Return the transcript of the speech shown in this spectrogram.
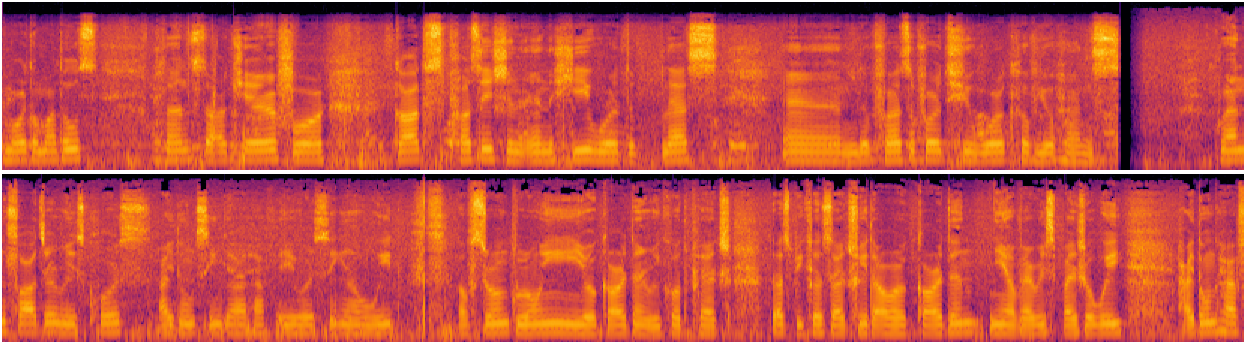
more tomatoes. Plants are care for God's possession, and He would bless and prosper the work of your hands. Grandfather of course, I don't think I have ever seen a weed of thorn growing in your garden, recalled Patch. That's because I treat our garden in a very special way. I don't have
